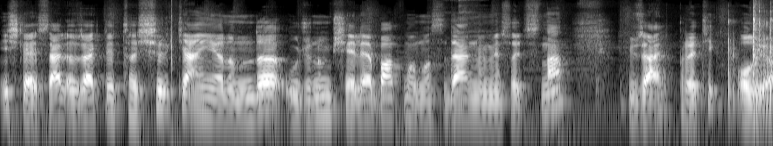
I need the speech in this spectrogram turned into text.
işlevsel. Özellikle taşırken yanımda ucunun bir şeylere batmaması denmemesi açısından güzel, pratik oluyor.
